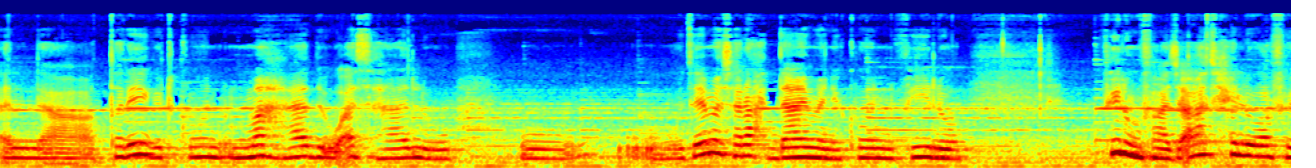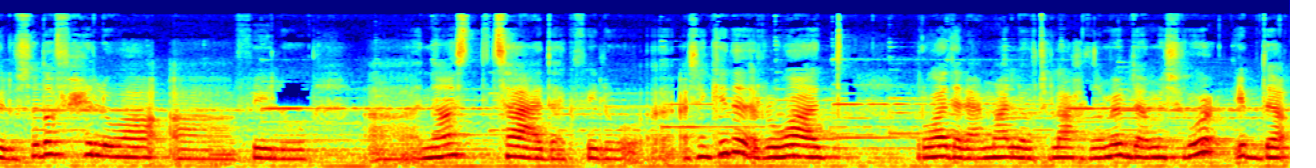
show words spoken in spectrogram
الطريق تكون ممهد وأسهل وزي ما شرحت دايما يكون في له في له مفاجآت حلوة في له صدف حلوة آه في له آه ناس تساعدك في له آه عشان كذا الرواد رواد الأعمال لو تلاحظوا لما يبدأ مشروع يبدأ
